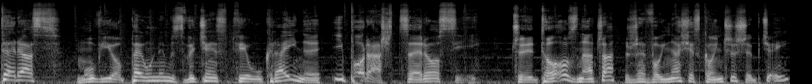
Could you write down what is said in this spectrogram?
teraz mówi o pełnym zwycięstwie Ukrainy i porażce Rosji. Czy to oznacza, że wojna się skończy szybciej?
